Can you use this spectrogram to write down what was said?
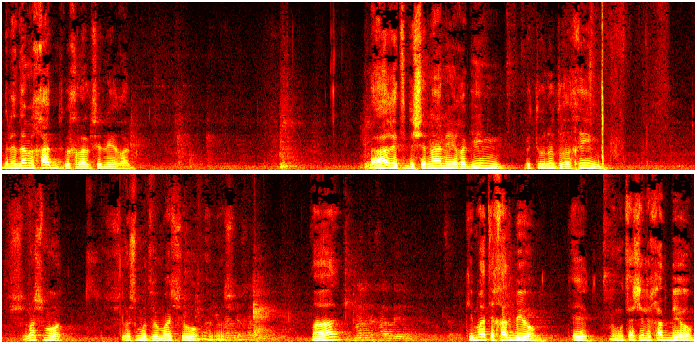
בן אדם אחד בכלל שנהרג. בארץ בשנה נהרגים בתאונות דרכים 300, 300 ומשהו. מה? כמעט אחד ביום. כמעט אחד ביום, כן, ממוצע של אחד ביום.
